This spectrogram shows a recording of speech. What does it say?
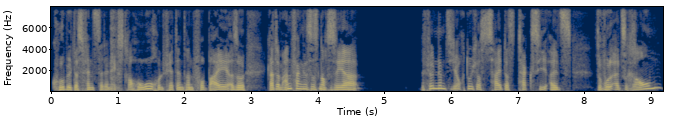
kurbelt das Fenster dann extra hoch und fährt dann dran vorbei. Also gerade am Anfang ist es noch sehr, der Film nimmt sich auch durchaus Zeit, das Taxi als, sowohl als Raum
